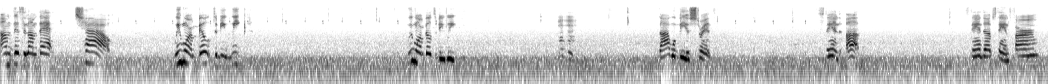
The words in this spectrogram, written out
i'm this and i'm that. Child we weren't built to be weak. We weren't built to be weak. Mm-mm. god will be your strength. Stand up. Stand up stand firm.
